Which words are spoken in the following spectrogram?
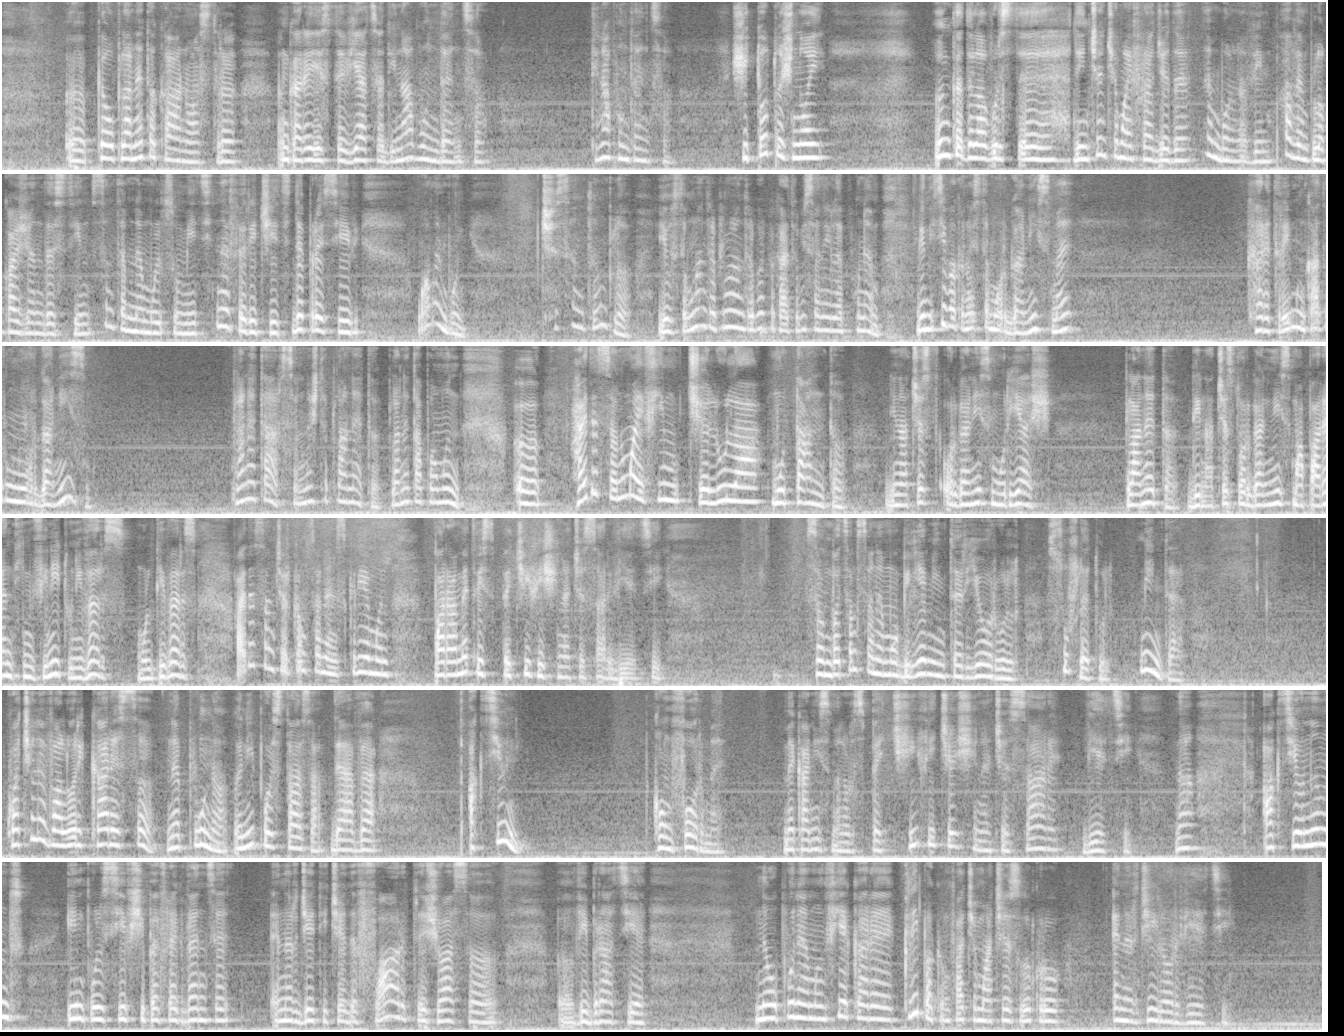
pe o planetă ca a noastră, în care este viață din abundență, din abundență. Și totuși noi, încă de la vârste din ce în ce mai fragede, ne îmbolnăvim, avem blocaje în destin, suntem nemulțumiți, nefericiți, depresivi. Oameni buni, ce se întâmplă? Este una dintre primele întrebări pe care trebuie să ne le punem. Gândiți-vă că noi suntem organisme care trăim în cadrul unui organism planetar, se numește planetă, planeta Pământ. Uh, haideți să nu mai fim celula mutantă din acest organism uriaș, planetă, din acest organism aparent infinit, univers, multivers. Haideți să încercăm să ne înscriem în parametrii specifici și necesari vieții. Să învățăm să ne mobiliem interiorul, sufletul, mintea, cu acele valori care să ne pună în ipostaza de a avea acțiuni conforme mecanismelor specifice și necesare vieții. Da? Acționând impulsiv și pe frecvențe energetice de foarte joasă uh, vibrație, ne opunem în fiecare clipă când facem acest lucru energiilor vieții.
